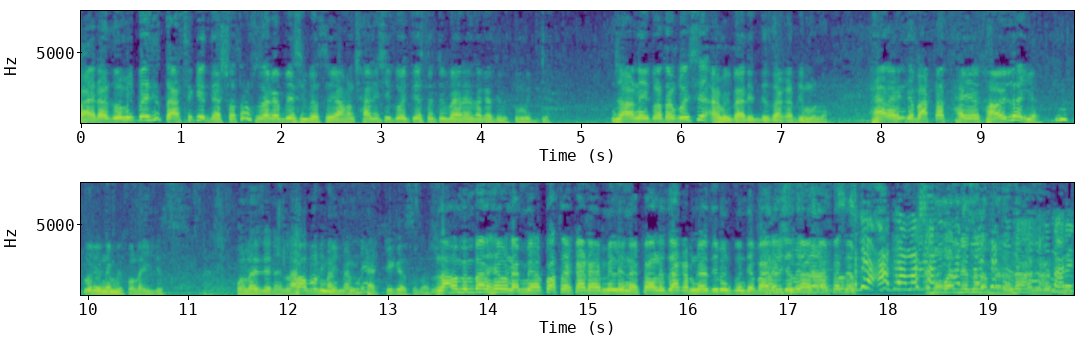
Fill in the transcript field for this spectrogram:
বাইরে জমি পাইছে, তার থেকে দেড় শতাংশ জায়গা বেশি গেছে এখন সালিসি কইতেছে, তুই বাইরে জায়গা দিবি তুমি দিয়ে। যখন এই কথা কইছে, আমি বাড়ির দিয়ে জায়গা দিব না। হ্যাঁ যে বাট্টা খাইয়ে খাওয়াইলো ইয়া চুপ করে নামি পলাই গেছে বলাই যে না আর ঠিক আছে। লাভ মেম্বার হেও না কথা কাটা মেলে না তাহলে জায়গা আপনি দিবেন কোন দিয়ে বাইরে যাওয়ার কথা আগে আমার সামনে মোবাইল নিয়ে না না না না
